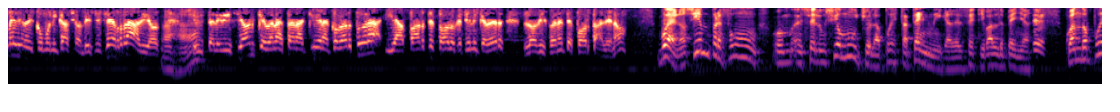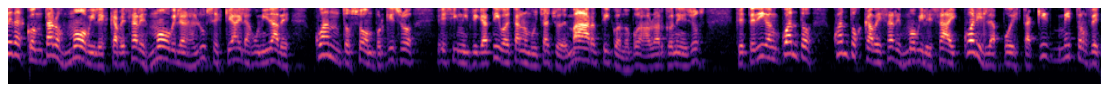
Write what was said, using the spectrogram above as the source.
medios de comunicación, 16 radios y televisión que van a estar aquí en la cobertura y aparte todo lo que tiene que ver los diferentes portales, ¿no? Bueno, siempre fue un, se lució mucho la apuesta técnica del Festival de Peñas. Cuando puedas contar los móviles, cabezales móviles, las luces que hay, las unidades, cuántos son, porque eso es significativo. Están los muchachos de Marti, cuando puedas hablar con ellos, que te digan cuántos cuántos cabezales móviles hay, cuál es la apuesta, qué metros de,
